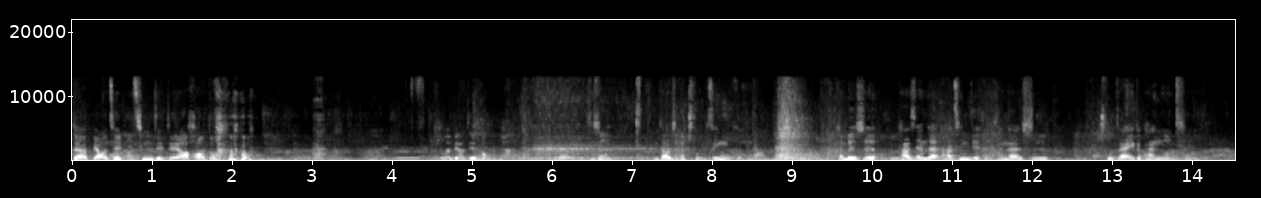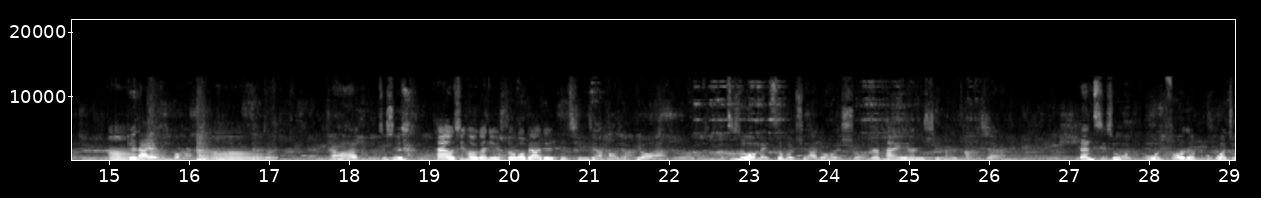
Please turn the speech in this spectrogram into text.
对啊表姐比亲姐姐要好多。因为表姐懂吧？对，就是你知道这个处境很难，特别是他现在，他亲姐姐现在是处在一个叛逆期，嗯，对他也很不好。嗯，对，然后他就是他有亲口跟你说过表姐比亲姐好吗？有啊，就是我每次回去他都会说，那他一定很喜欢你。对。但其实我我做的不过就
